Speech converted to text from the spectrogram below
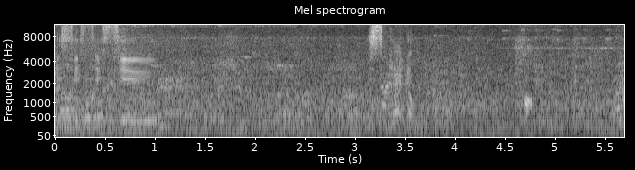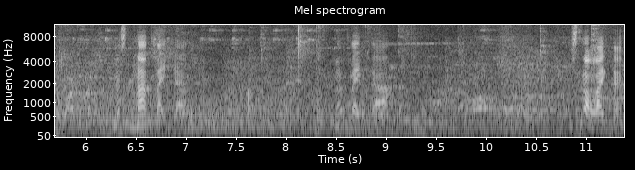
This is this you. It's kind of hot. It's not like that. Not like that. It's not like that.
